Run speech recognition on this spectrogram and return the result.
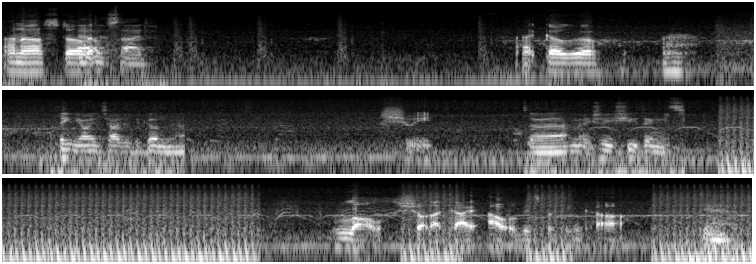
I know, stole Uh, it. outside. Right, go, go. I think you're in charge of the gun now. Sweet. So uh, make sure you shoot things. Lol, shot that guy out of his fucking car. Yeah.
